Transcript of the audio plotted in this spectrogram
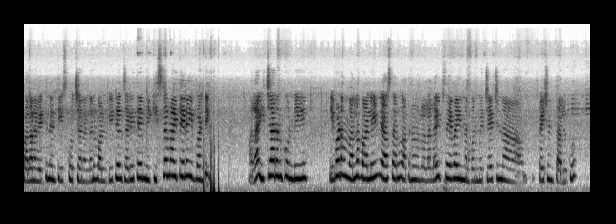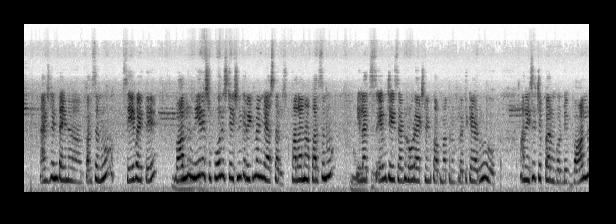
పలానా వ్యక్తి నేను తీసుకొచ్చానని వాళ్ళు డీటెయిల్స్ అడిగితే మీకు ఇష్టమైతేనే ఇవ్వండి. అలా ఇచ్చారనుకోండి. ఇవ్వడం వల్ల వాళ్ళు ఏం చేస్తారు? అతను లైఫ్ సేవ్ అయింది అనుకోండి మీరు చేర్చిన పేషెంట్ తాలూకు యాక్సిడెంట్ అయిన పర్సన్ సేవ్ అయితే వాళ్ళు నియరెస్ట్ పోలీస్ స్టేషన్కి రికమెండ్ చేస్తారు. ఫలానా పర్సన్ ఇలా సేవ్ చేశాడు రోడ్ యాక్సిడెంట్ పాపం అతను బ్రతికాడు అనేసి చెప్పారనుకోండి వాళ్ళు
